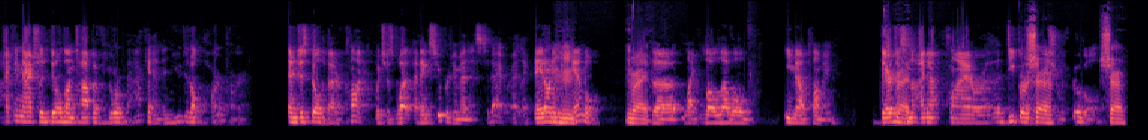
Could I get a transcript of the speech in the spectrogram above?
I can actually build on top of your backend and you did all the hard part and just build a better client, which is what I think Superhuman is today, right? Like they don't even Mhm. handle Right. the like low level email plumbing. They're just an IMAP client or a deeper Sure. integration with Google. Sure.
